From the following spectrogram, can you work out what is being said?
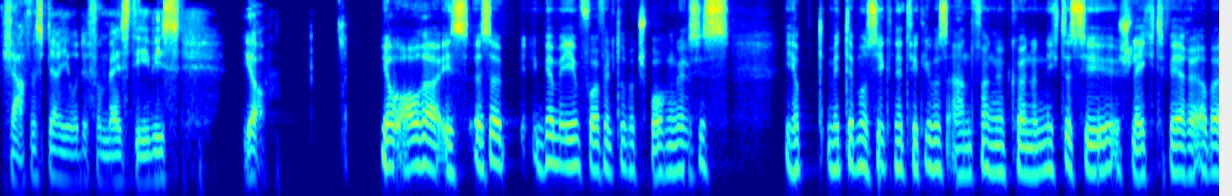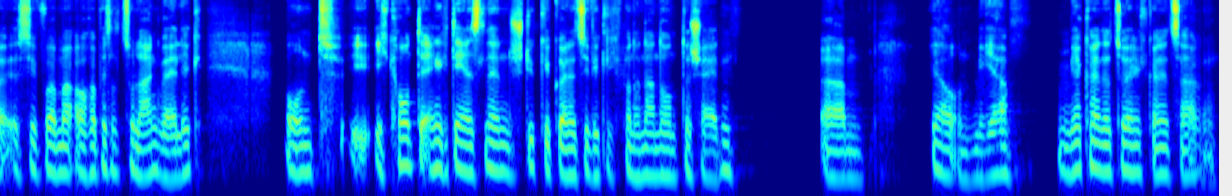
Schaffensperiode von Miles Davis. Ja. Ja, Aura ist, also wir haben eh im Vorfeld darüber gesprochen, es ist, ich habe mit der Musik nicht wirklich was anfangen können. Nicht, dass sie schlecht wäre, aber sie war mir auch ein bisschen zu langweilig. Und ich, ich konnte eigentlich die einzelnen Stücke gar nicht so wirklich voneinander unterscheiden. Ähm, ja, und mehr, mehr kann ich dazu eigentlich gar nicht sagen.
